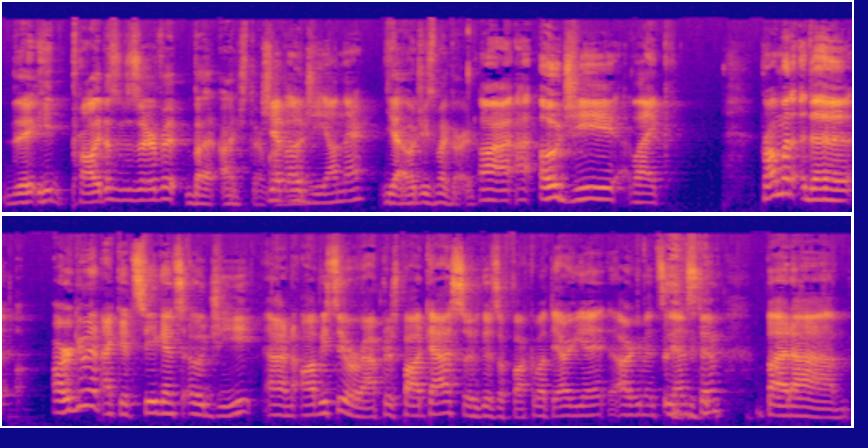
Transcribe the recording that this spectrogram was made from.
they, he probably doesn't deserve it, but I just throw Do you have. OG on there? Yeah, OG's my guard. Uh, OG, like, problem with the argument I could see against OG, and obviously we're a Raptors podcast, so who gives a fuck about the argu- arguments against him? But um,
